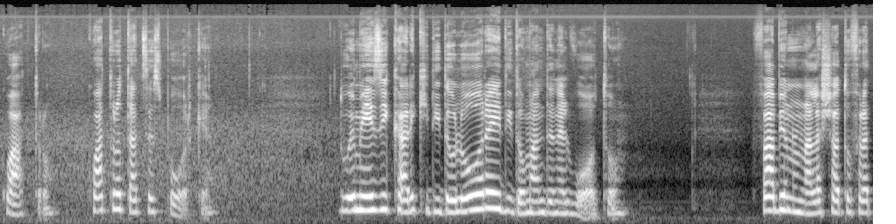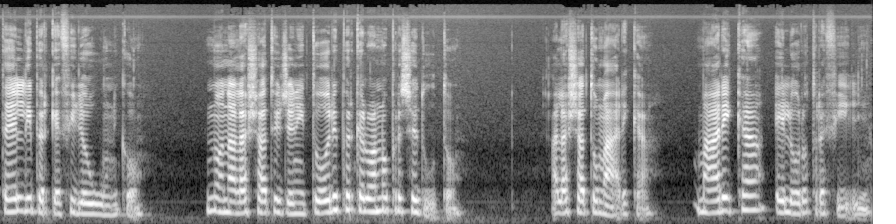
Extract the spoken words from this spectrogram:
Quattro quattro tazze sporche. Due mesi carichi di dolore e di domande nel vuoto. Fabio non ha lasciato fratelli perché è figlio unico. Non ha lasciato i genitori perché lo hanno preceduto. Ha lasciato Marica, Marica e i loro tre figli.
